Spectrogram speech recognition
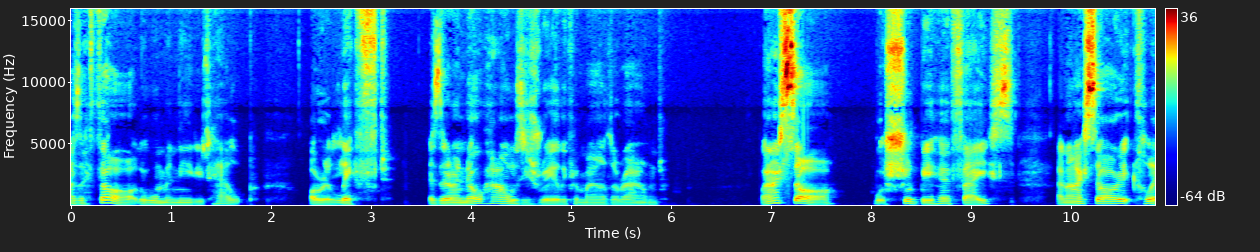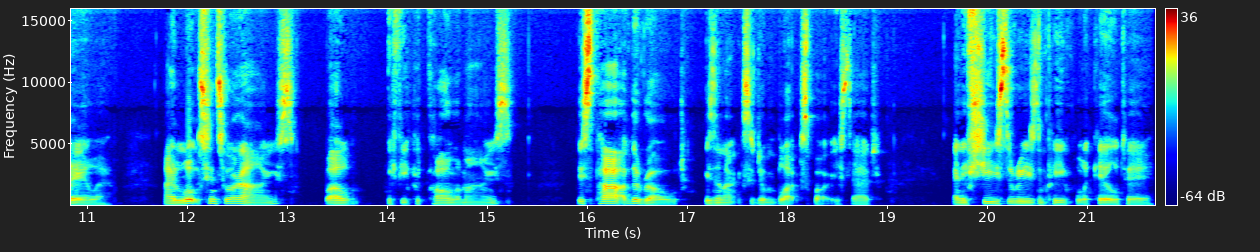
as I thought the woman needed help or a lift, as there are no houses really for miles around. When I saw what should be her face, and I saw it clearly, I looked into her eyes. Well, if you could call them eyes. This part of the road is an accident black spot, he said. And if she's the reason people are killed here,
